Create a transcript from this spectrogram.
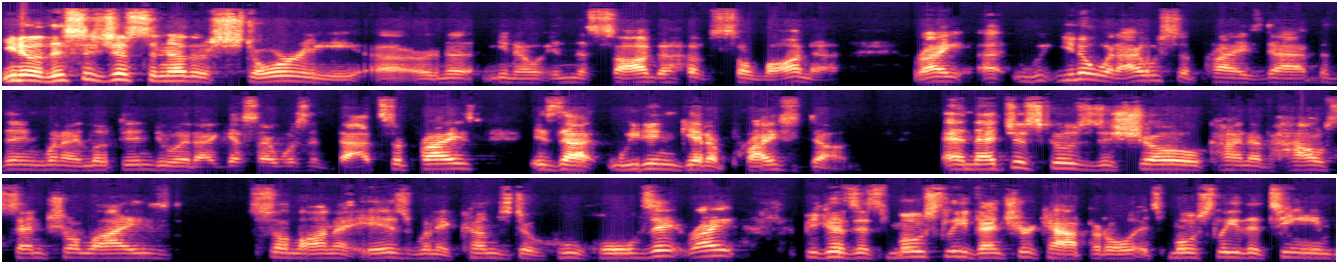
You know, this is just another story, uh, or you know, in the saga of Solana, right? Uh, you know what I was surprised at, but then when I looked into it, I guess I wasn't that surprised. Is that we didn't get a price done, and that just goes to show kind of how centralized Solana is when it comes to who holds it, right? Because it's mostly venture capital, it's mostly the team,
